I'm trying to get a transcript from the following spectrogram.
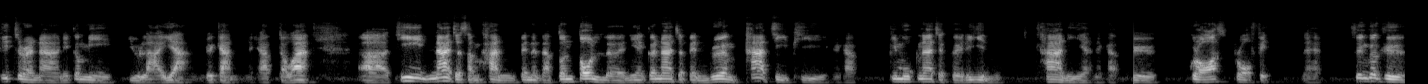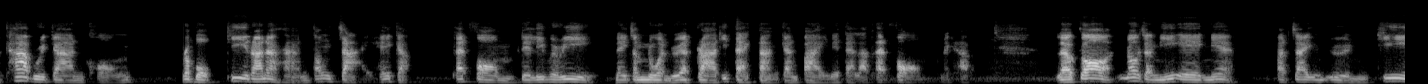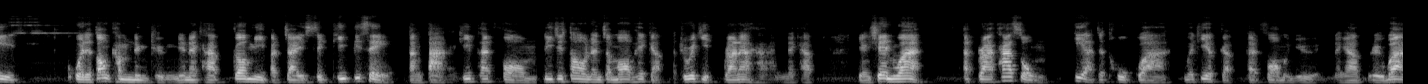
พิจารณานี่ก็มีอยู่หลายอย่างด้วยกันนะครับ แต่ว่า ที่น่าจะสำคัญเป็นอันดับต้นๆเลยเนี่ยก็น่าจะเป็นเรื่องค่า GP นะครับพี่มุกน่าจะเคยได้ยินค่านี้นะครับคือ gross profit นะฮะซึ่งก็คือค่าบริการของระบบที่ร้านอาหารต้องจ่ายให้กับแพลตฟอร์ม Delivery ในจำนวนหรืออัตราที่แตกต่างกันไปในแต่ละแพลตฟอร์มนะครับ แล้วก็นอกจากนี้เองเนี่ยปัจจัยอื่นๆที่ ควรจะต้องคำนึงถึงเนี่ยนะครับก็มีปัจจัยสิทธิพิเศษต่างๆ ที่แพลตฟอร์มดิจิทัลนั้นจะมอบให้กับธุรกิจร้านอาหารนะครับอย่างเช่นว่าอัตราค่าส่งที่อาจจะถูกกว่าเมื่อเทียบกับแพลตฟอร์มอื่นๆนะครับหรือว่า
